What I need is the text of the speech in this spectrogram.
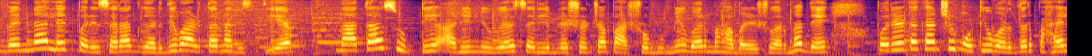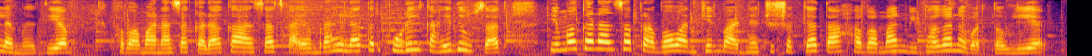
वेन्ना लेक परिसरात गर्दी वाढताना दिसतीये. नाताळ सुट्टी आणि न्यू इयर सेलिब्रेशनच्या पार्श्वभूमीवर महाबळेश्वरमध्ये पर्यटकांची मोठी वर्दळ पाहायला मिळतीये. हवामानाचा कडाका असाच कायम राहिला तर पुढील काही दिवसात हिमकणांचा प्रभाव आणखी वाढण्याची शक्यता हवामान विभागानं वर्तवली आहे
